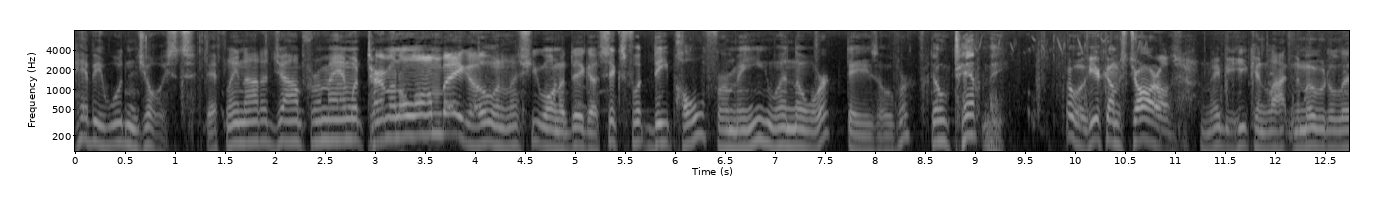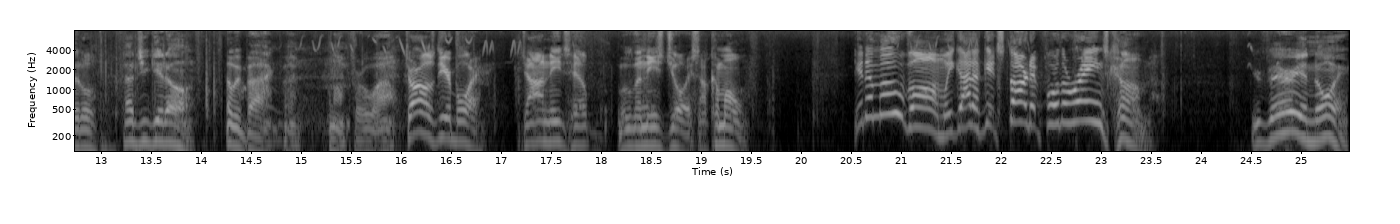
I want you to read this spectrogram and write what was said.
heavy wooden joists. Definitely not a job for a man with terminal lumbago unless you want to dig a six-foot deep hole for me when the workday's over. Don't tempt me. Oh, well, here comes Charles. Maybe he can lighten the mood a little. How'd you get on? He'll be back, but not for a while. Charles, dear boy, John needs help moving these joists. Now, come on. Get a move on. We gotta get started before the rains come. You're very annoying.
